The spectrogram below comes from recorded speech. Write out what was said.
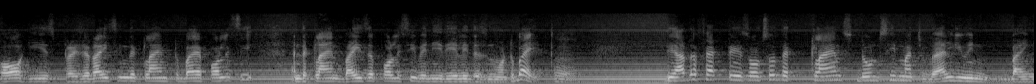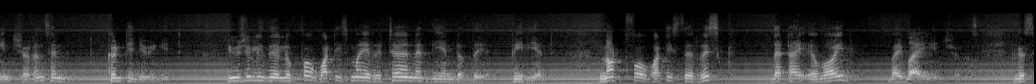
or he is pressurizing the client to buy a policy and the client buys a policy when he really doesn't want to buy it. Hmm. The other factor is also that clients don't see much value in buying insurance and continuing it. Usually they look for what is my return at the end of the period, not for what is the risk that I avoid by buying insurance. Because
